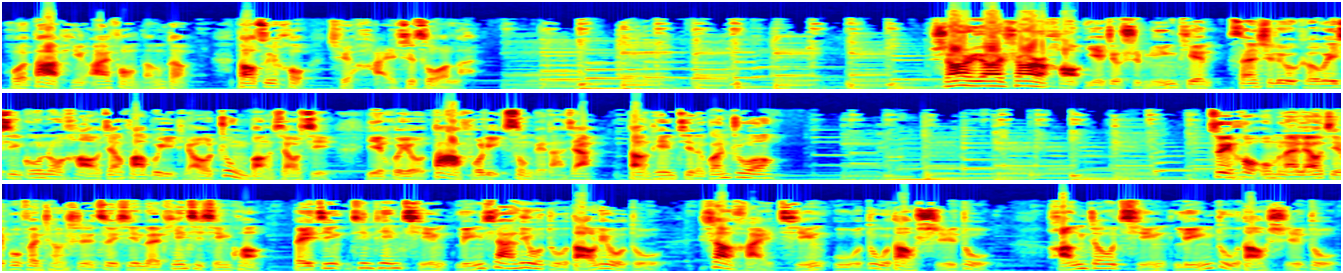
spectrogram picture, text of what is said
或大屏 iPhone 等等，到最后却还是做了。十二月二十二号，也就是明天，三十六氪微信公众号将发布一条重磅消息，也会有大福利送给大家，当天记得关注哦。最后，我们来了解部分城市最新的天气情况：北京今天晴，零下六度到六度；上海晴，五度到十度；杭州晴，零度到十度；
